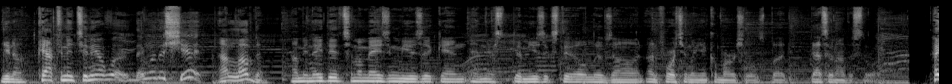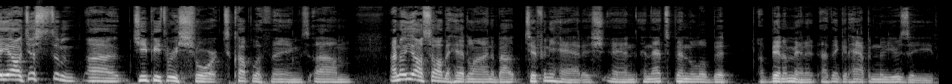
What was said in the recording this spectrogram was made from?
you know, Captain and Tennille, they were the shit. I loved them. I mean, they did some amazing music, and, and the music still lives on, unfortunately, in commercials, but that's another story. Hey, y'all, just some uh, GP3 shorts, couple of things. Um, I know y'all saw the headline about Tiffany Haddish, and, and that's been a little bit bit a minute. I think it happened New Year's Eve.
